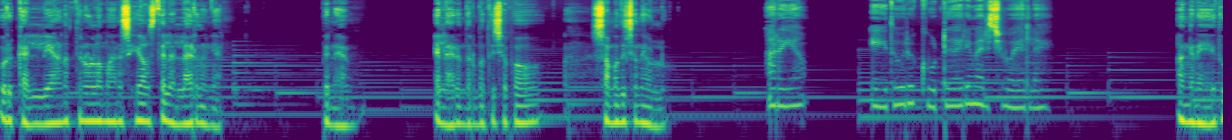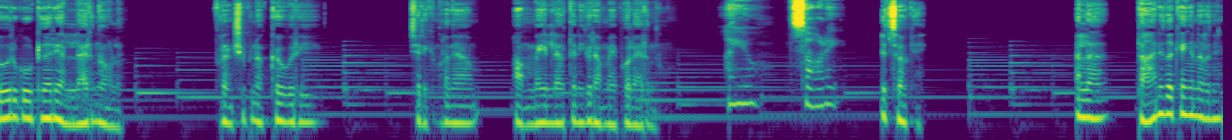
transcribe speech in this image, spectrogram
ഒരു കല്യാണത്തിനുള്ള മാനസികാവസ്ഥയിലല്ലായിരുന്നു ഞാൻ. പിന്നെ എല്ലാവരും നിർബന്ധിച്ചപ്പോൾ സമ്മതിച്ചെന്നേ ഉള്ളൂ. അറിയാം. ഏതോ ഒരു കൂട്ടുകാരി മരിച്ചുപോയല്ലേ അങ്ങനെ ഏതോ ഒരു കൂട്ടുകാരി അല്ലായിരുന്നു അവൾ. ഫ്രണ്ട്ഷിപ്പിനൊക്കെ ഉപരി ശരിക്കും പറഞ്ഞാൽ അമ്മയില്ലാത്ത എനിക്കൊരു അമ്മയെ പോലായിരുന്നു അയ്യോ സോറി. ഇറ്റ്സ് ഓക്കെ അല്ല താനിതൊക്കെ എങ്ങനെ അറിഞ്ഞു?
